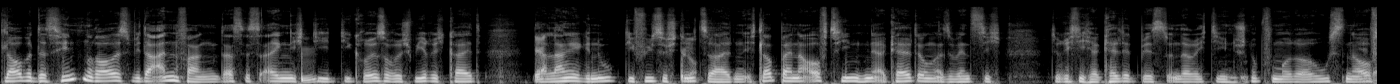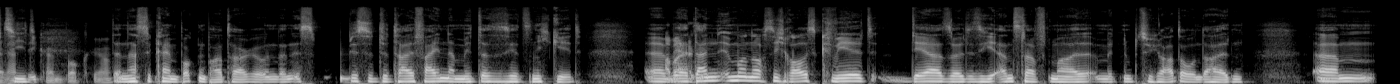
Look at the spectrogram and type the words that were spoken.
glaube, das hinten raus wieder anfangen, das ist eigentlich mhm. die, die größere Schwierigkeit, ja. lange genug die Füße stillzuhalten. Genau. Ich glaube, bei einer aufziehenden Erkältung, also wenn es dich du richtig erkältet bist und da richtig einen Schnupfen oder Husten ja, aufzieht, dann hast, du keinen Bock, ja. dann hast du keinen Bock ein paar Tage und dann ist, bist du total fein damit, dass es jetzt nicht geht. Äh, wer also, dann immer noch sich rausquält, der sollte sich ernsthaft mal mit einem Psychiater unterhalten. Ähm,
